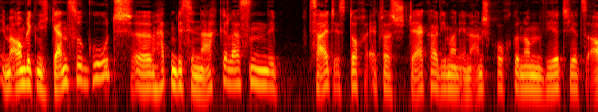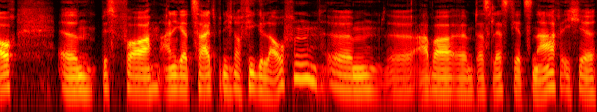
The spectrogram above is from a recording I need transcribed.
Im Augenblick nicht ganz so gut, äh, hat ein bisschen nachgelassen. Die Zeit ist doch etwas stärker, die man in Anspruch genommen wird jetzt auch. Ähm, bis vor einiger Zeit bin ich noch viel gelaufen, ähm, äh, aber äh, das lässt jetzt nach. Ich äh,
